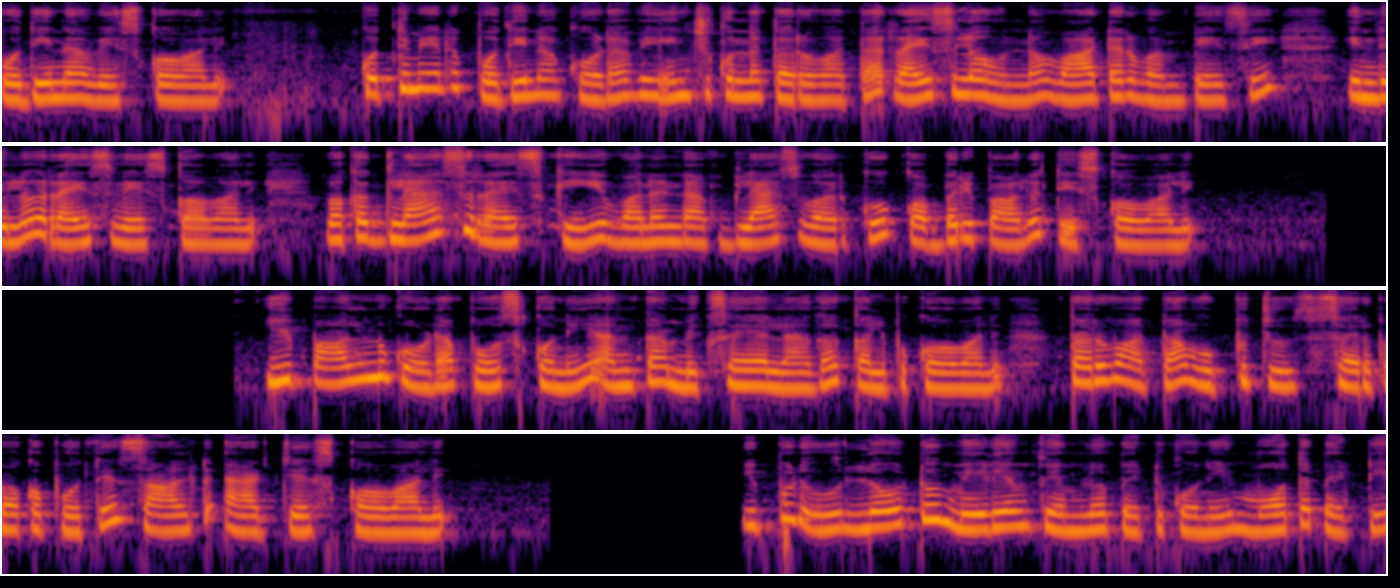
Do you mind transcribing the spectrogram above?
పుదీనా వేసుకోవాలి. కొత్తిమీర పుదీనా కూడా వేయించుకున్న తర్వాత రైస్లో ఉన్న వాటర్ వంపేసి ఇందులో రైస్ వేసుకోవాలి. ఒక గ్లాస్ రైస్కి వన్ అండ్ హాఫ్ గ్లాస్ వరకు కొబ్బరి పాలు తీసుకోవాలి. ఈ పాలను కూడా పోసుకొని అంతా మిక్స్ అయ్యేలాగా కలుపుకోవాలి. తరువాత ఉప్పు చూసి సరిపోకపోతే సాల్ట్ యాడ్ చేసుకోవాలి. ఇప్పుడు లో టు మీడియం ఫ్లేమ్లో పెట్టుకొని మూత పెట్టి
